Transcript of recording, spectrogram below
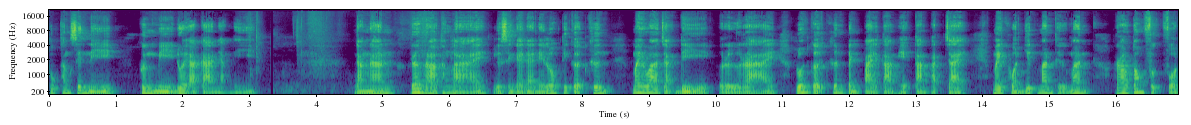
ทุกทั้งสิ้นนี้ พึงมีด้วยอาการอย่างนี้ ดังนั้น เรื่องราวทั้งหลายหรือสิ่งใดๆในโลกที่เกิดขึ้น ไม่ว่าจะดีหรือร้ายล้วนเกิดขึ้นเป็นไปตามเหตุตามปัจจัย ไม่ควรยึดมั่นถือมั่น เราต้องฝึกฝน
